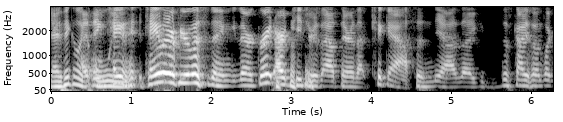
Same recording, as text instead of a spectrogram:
Yeah, I think like i think only, Ta- taylor if you're listening there are great art teachers out there that kick ass and yeah like this guy sounds like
